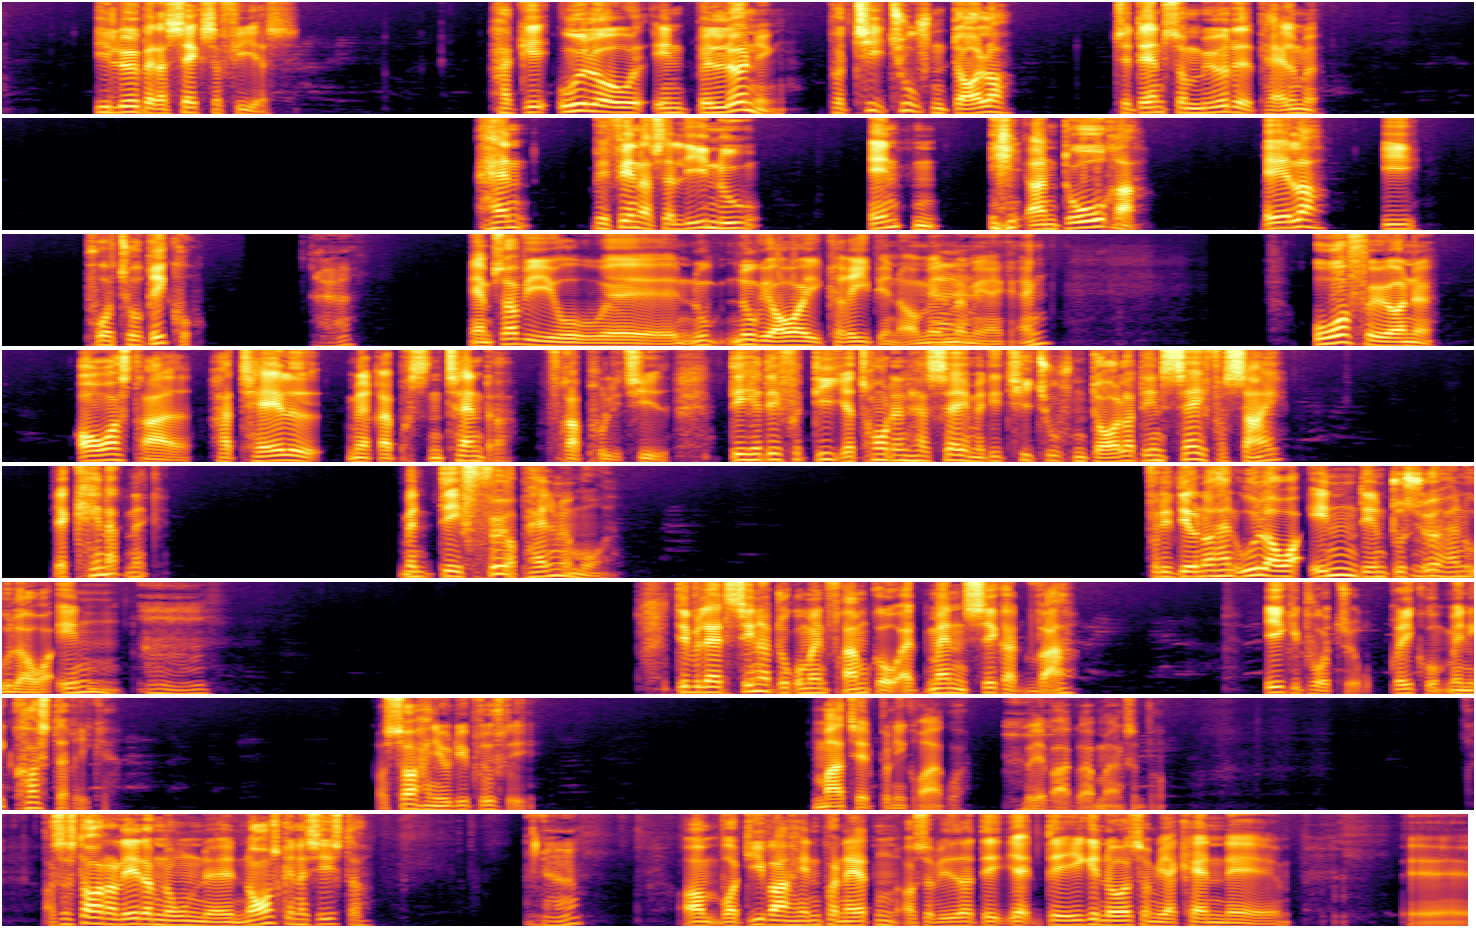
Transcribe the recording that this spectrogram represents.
i løbet af 86 har udlovet en belønning på 10.000 dollar til den, som myrdede Palme. Han befinder sig lige nu enten i Andorra eller i Puerto Rico. Ja. Jamen, så er vi jo... Øh, nu, nu er vi over i Karibien og Mellemamerika, ja. ikke? Ordførende overstreget har talet med repræsentanter fra politiet. Det her det er fordi, jeg tror, den her sag med de 10.000 dollar, det er en sag for sig. Jeg kender den ikke. Men det er før palmemordet. Fordi det er jo noget, han udlover inden. Det er en dusør, mm. han udlover inden. Mm. Det vil lade et senere dokument fremgå, at manden sikkert var ikke i Puerto Rico, men i Costa Rica. Og så er han jo lige pludselig meget tæt på Nicaragua, vil jeg bare gøre opmærksom på. Og så står der lidt om nogle øh, norske nazister, Ja. om hvor de var henne på natten og så videre. Det, ja, det er ikke noget, som jeg kan... Øh, øh,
